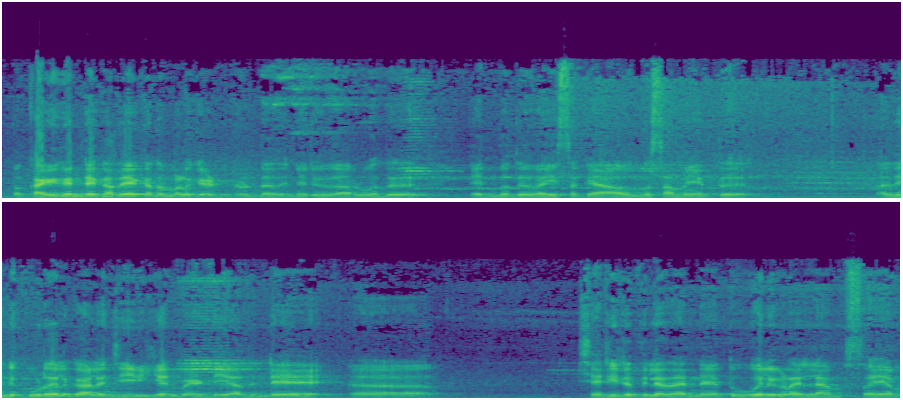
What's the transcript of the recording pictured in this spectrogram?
ഇപ്പോൾ കഴുകന്റെ കഥയൊക്കെ നമ്മൾ കേട്ടിട്ടുണ്ട്. അതിനൊരു അറുപത് എൺപത് വയസ്സൊക്കെ ആവുന്ന സമയത്ത് അതിന് കൂടുതൽ കാലം ജീവിക്കാൻ വേണ്ടി അതിന്റെ ശരീരത്തിലെ തന്നെ തൂവലുകളെല്ലാം സ്വയം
